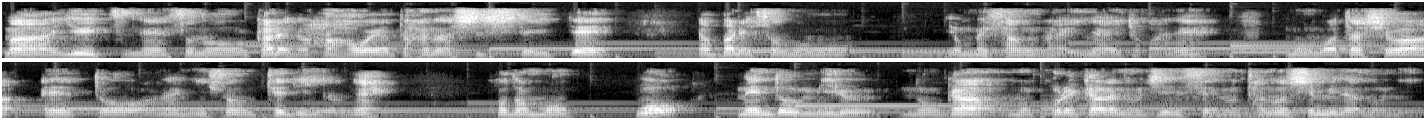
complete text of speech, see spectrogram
まあ唯一ね、その彼の母親と話していて、やっぱりその嫁さんがいないとかね、もう私は、えっ、ー、と、何そのテディのね、子供を面倒見るのが、もうこれからの人生の楽しみなのに、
